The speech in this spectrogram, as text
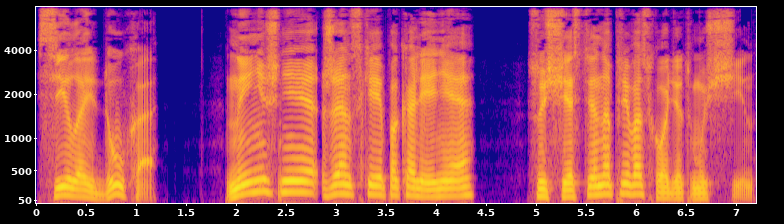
силой духа нынешние женские поколения существенно превосходят мужчин.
